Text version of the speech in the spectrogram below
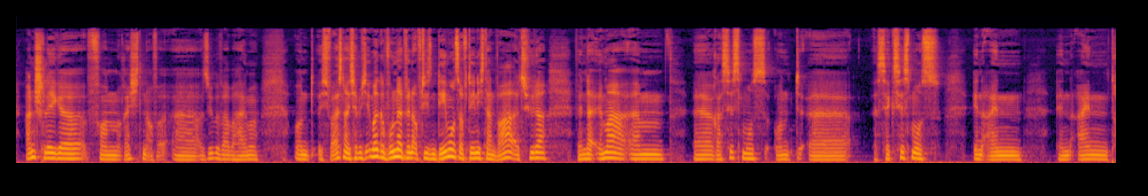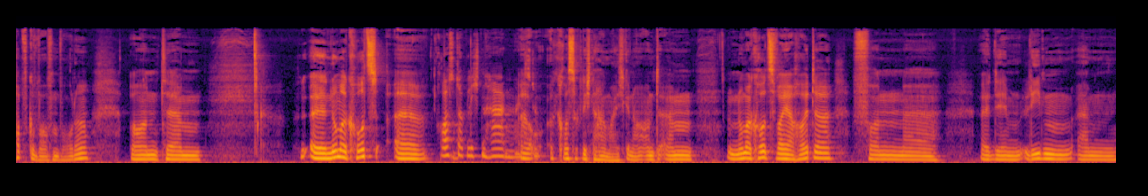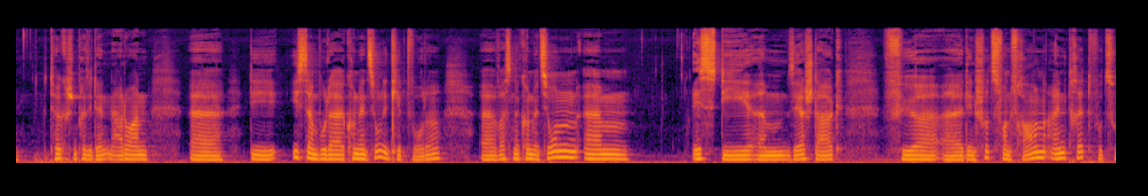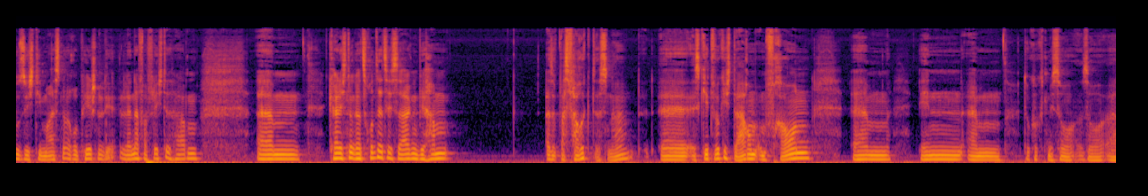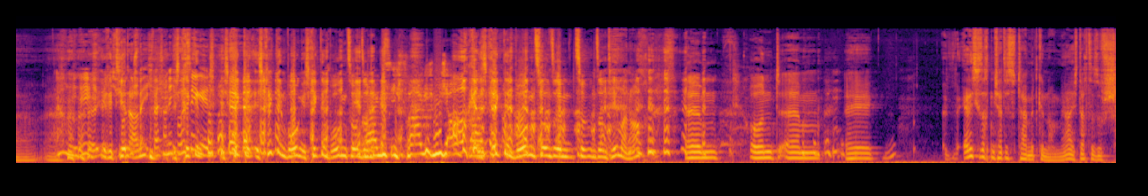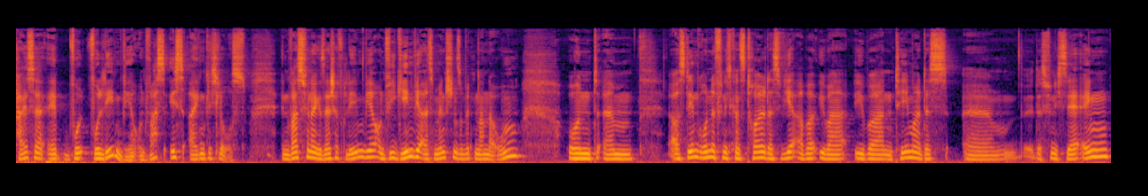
Anschläge von Rechten auf äh, Asylbewerberheime. Und ich weiß noch, ich habe mich immer gewundert, wenn auf diesen Demos, auf denen ich dann war als Schüler, wenn da immer ähm, äh, Rassismus und äh, Sexismus in einen, in einen Topf geworfen wurde. Und ähm, äh, nur mal kurz, äh, Rostock-Lichtenhagen, meinst du? äh, Rostock-Lichtenhagen meine ich, genau. Und ähm, nur mal kurz war ja heute von äh, äh, dem lieben ähm, türkischen Präsidenten Erdogan äh, die Istanbuler Konvention gekippt wurde, was eine Konvention ähm, ist, die ähm, sehr stark für äh, den Schutz von Frauen eintritt, wozu sich die meisten europäischen Le Länder verpflichtet haben. Ähm, kann ich nur ganz grundsätzlich sagen, wir haben also was verrückt ist, ne? Äh, es geht wirklich darum, um Frauen ähm, in ähm, Du guckst mich so, so äh, nee, nee, ich- ich irritiert bin an. gespannt. Ich weiß noch nicht, wo es krieg den, hingeht. ich, krieg den, ich krieg den Bogen, ich krieg den Bogen zu unserem, ich, ich frage ich mich auch. ich krieg den Bogen zu unserem, zu unserem Thema noch. Ähm, und ähm, äh, ehrlich gesagt, mich hat das total mitgenommen. Ja, ich dachte so, Scheiße, ey, wo, wo leben wir und was ist eigentlich los? In was für einer Gesellschaft leben wir und wie gehen wir als Menschen so miteinander um? Und ähm, aus dem Grunde finde ich es ganz toll, dass wir aber über, über ein Thema, das, ähm, das finde ich sehr eng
